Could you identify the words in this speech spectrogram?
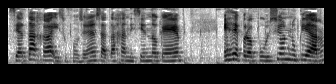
se ataja y sus funcionarios se atajan diciendo que es de propulsión nuclear,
